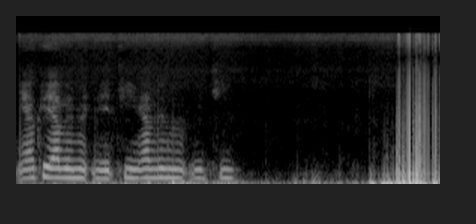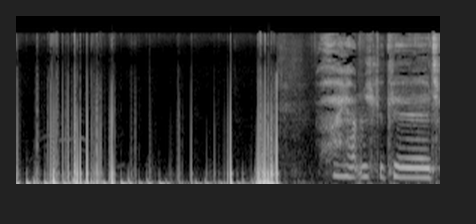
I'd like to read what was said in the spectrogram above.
Ja, okay, er will mit mir Team, er will mit mir Team. Oh, ich hab mich gekillt.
